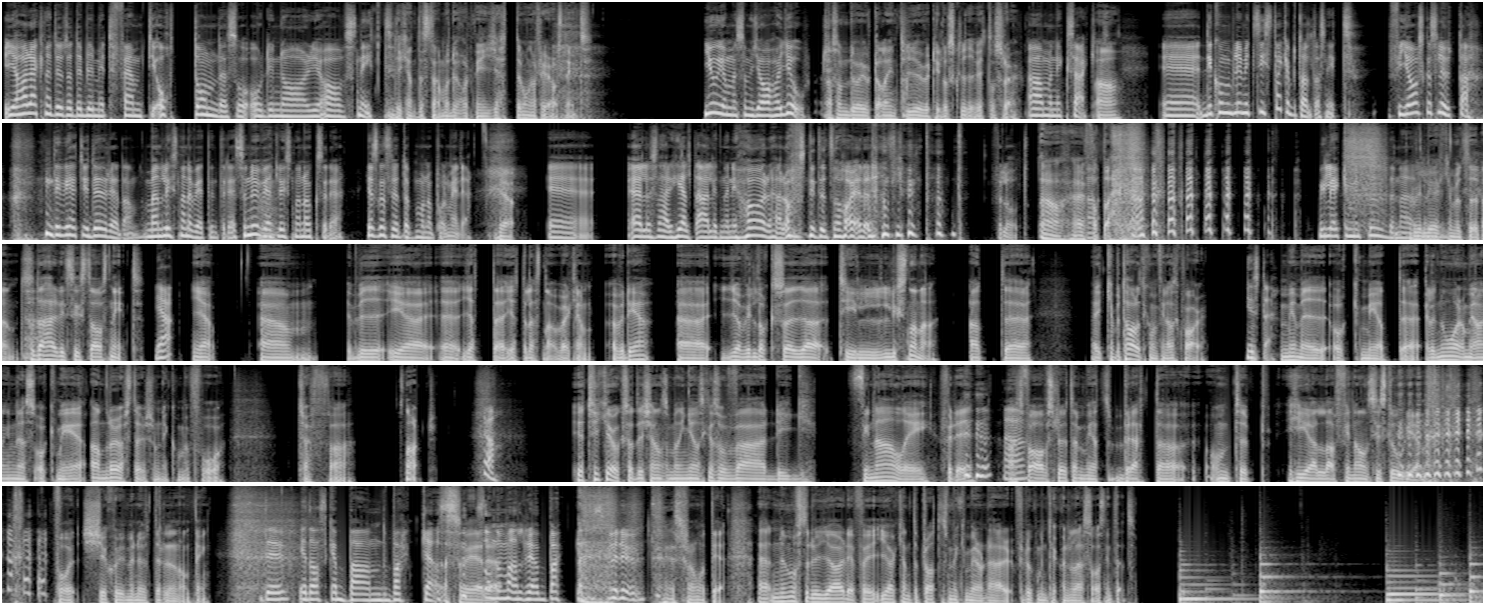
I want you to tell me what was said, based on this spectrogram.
jag har räknat ut att det blir mitt 58 så ordinarie avsnitt. Det kan inte stämma, du har varit med i jättemånga fler avsnitt. Jo, jo, men som jag har gjort. Alltså du har gjort alla intervjuer till och skrivit och sådär. Ja, men exakt. Ja. Eh, det kommer bli mitt sista kapitalavsnitt. För jag ska sluta. Det vet ju du redan, men lyssnarna vet inte det. Så nu vet Mm. lyssnarna också det. Jag ska sluta på Monopol Media. Ja. Eh, eller så här, helt ärligt, när ni hör det här avsnittet så har jag redan slutat. Förlåt. ja, jag fattar. Vi leker med tiden här. Vi leker med tiden. Så Ja. det här är ditt sista avsnitt? Ja. ja. Ehm, vi är uh, jätte, jätteledsna verkligen över det. Eh, jag vill dock säga till lyssnarna att eh, kapitalet kommer finnas kvar. Just det. Med mig och med Elinor och med Agnes och med andra röster som ni kommer få träffa snart. Ja. Jag tycker också att det känns som en ganska så värdig finale för dig. Ja. Att få avsluta med att berätta om typ hela finanshistorien på 27 minuter eller någonting. Du, idag ska band backas som de aldrig har backats förut. Jag ser fram emot det. Eh, nu måste du göra det, för jag kan inte prata så mycket mer om det här, för då kommer inte jag kunna läsa avsnittet.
